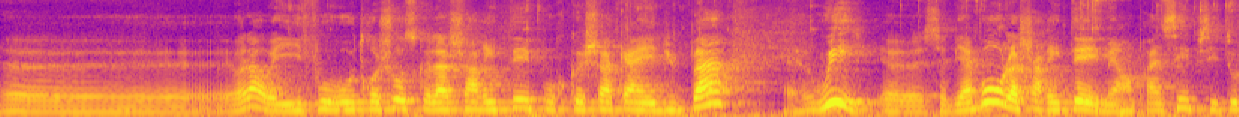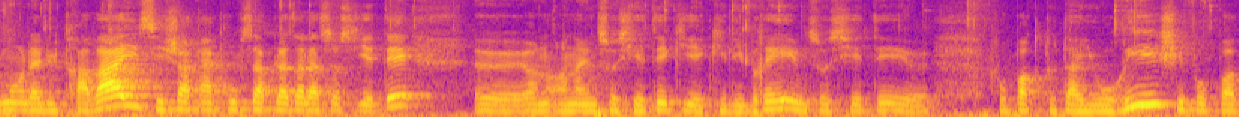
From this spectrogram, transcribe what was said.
euh, voilà, oui, il faut autre chose que la charité pour que chacun ait du pain. Oui, c'est bien beau la charité, mais en principe, si tout le monde a du travail, si chacun trouve sa place dans la société, on, on a une société qui est équilibrée, une société. Faut pas que tout aille aux riches, il faut pas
